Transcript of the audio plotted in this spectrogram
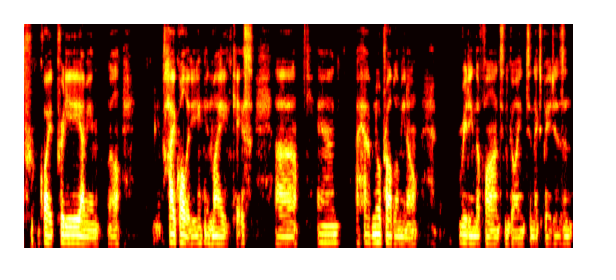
pr- quite pretty. I mean, well, high quality in my case. Uh, and I have no problem, you know, reading the font and going to next pages. And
